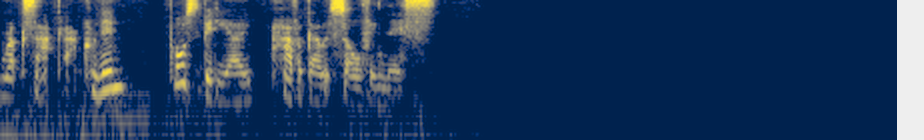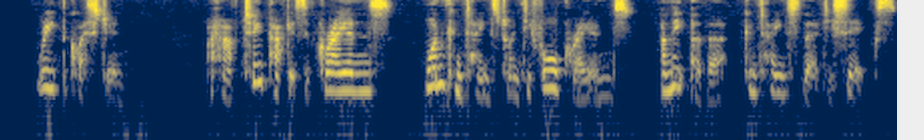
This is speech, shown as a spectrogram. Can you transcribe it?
RUCSAC acronym, pause the video, have a go at solving this. Read the question. I have two packets of crayons, one contains 24 crayons and the other contains 36.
